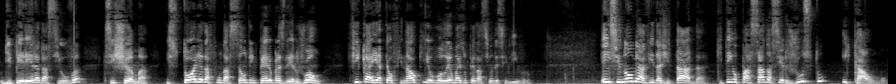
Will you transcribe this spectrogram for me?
de Pereira da Silva, que se chama História da Fundação do Império Brasileiro. João, fica aí até o final que eu vou ler mais um pedacinho desse livro. Ensinou-me a vida agitada que tenho passado a ser justo e calmo.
